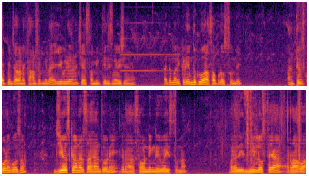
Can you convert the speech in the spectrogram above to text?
రప్పించాలనే కాన్సెప్ట్ మీద ఏ వీడియో చేస్తాను మీకు తెలిసిన విషయమే. అయితే మరి ఇక్కడ ఎందుకు ఆ సపోర్ట్ వస్తుంది అని తెలుసుకోవడం కోసం జియో స్కానర్ సహాయంతో ఇక్కడ సౌండింగ్ నిర్వహిస్తున్నా. మరి అది నీళ్ళు వస్తాయా? రావా?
